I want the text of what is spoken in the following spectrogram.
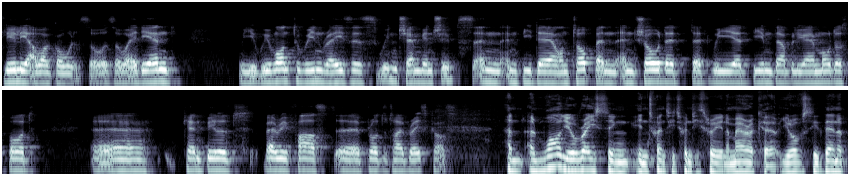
clearly our goal. So so at the end, we, we want to win races, win championships, and, and be there on top, and, and show that that we at BMW M Motorsport uh, can build very fast uh, prototype race cars. And and while you're racing in 2023 in America, you're obviously then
